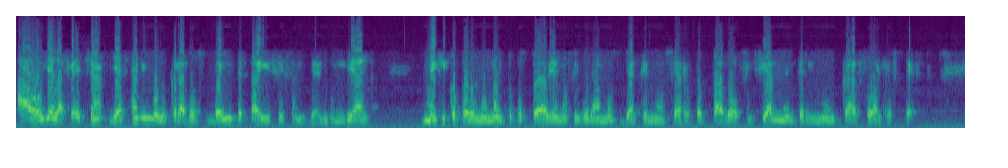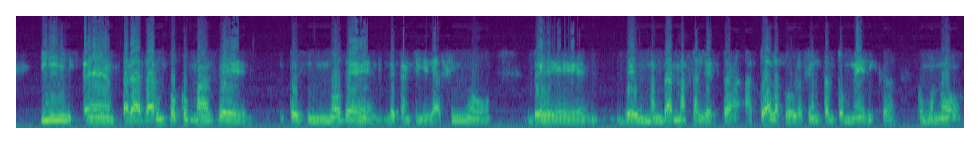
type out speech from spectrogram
a hoy a la fecha ya están involucrados 20 países a nivel mundial. México por el momento pues todavía no figuramos ya que no se ha reportado oficialmente ningún caso al respecto. Y eh, para dar un poco más de, pues no de, tranquilidad, sino de, mandar más alerta a toda la población, tanto médica como no,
